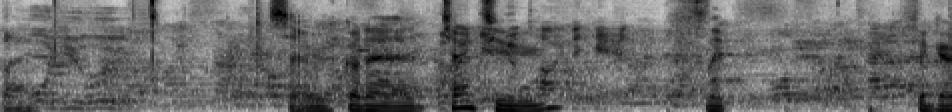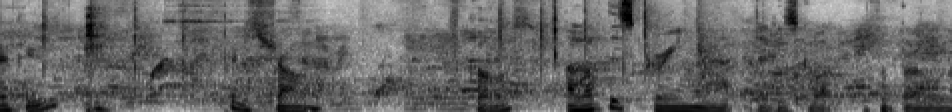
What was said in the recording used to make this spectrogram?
not so we've got a turn two flip for Goku. Pretty strong, of course. I love this green map that he's got for Broly.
